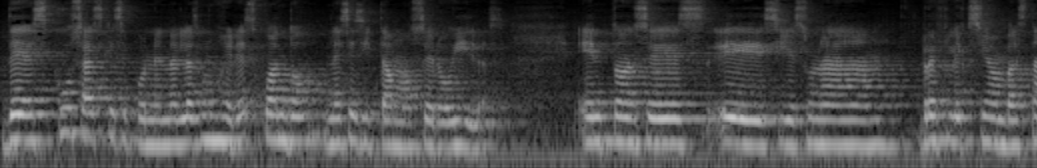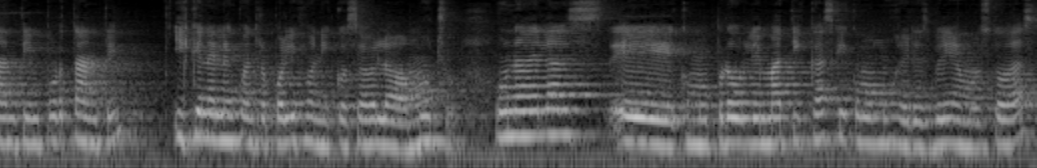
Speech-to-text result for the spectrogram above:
de excusas que se ponen a las mujeres cuando necesitamos ser oídas. Entonces, eh, sí es una reflexión bastante importante y que en el encuentro polifónico se hablaba mucho. Una de las eh, como problemáticas que como mujeres veíamos todas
